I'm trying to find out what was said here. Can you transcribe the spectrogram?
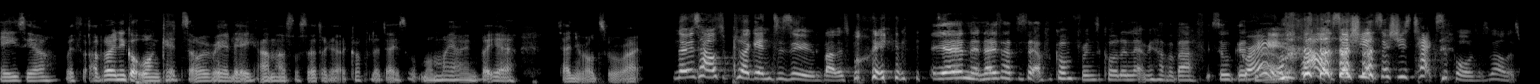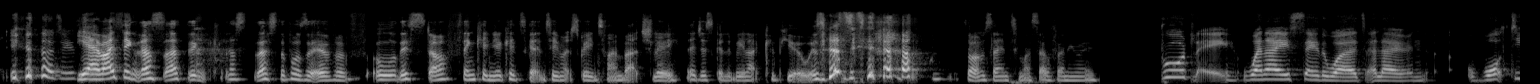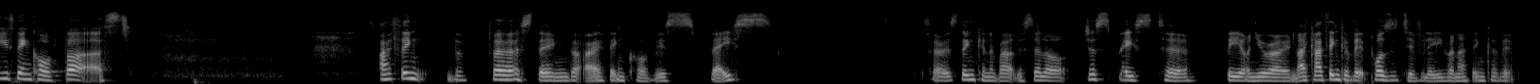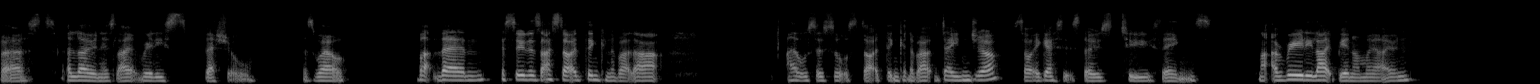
easier with I've only got one kid, so I really and as I said, I get a couple of days on my own. But yeah, ten year olds are all right. Knows how to plug into Zoom by this point. yeah, and it knows how to set up a conference call and let me have a bath. It's all good. Great. wow. So she so she's tech support as well. That's, that's yeah, I think that's I think that's that's the positive of all this stuff. Thinking your kids getting too much screen time, but actually they're just going to be like computer wizards. that's what I'm saying to myself anyway. Broadly, when I say the words alone, what do you think of first? I think the first thing that I think of is space. So I was thinking about this a lot. Just space to be on your own. Like I think of it positively when I think of it first. Alone is like really special as well. But then as soon as I started thinking about that, I also sort of started thinking about danger. So I guess it's those two things. Like I really like being on my own.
